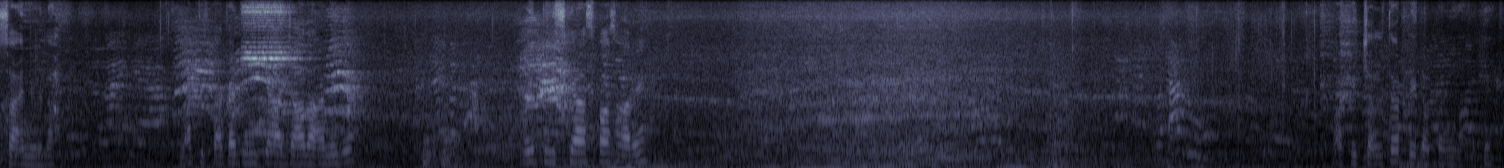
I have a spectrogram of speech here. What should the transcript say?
साइन विला बाकी पैकेटिंग के आज ज़्यादा आने के वही तीस के आसपास आ रहे हैं। बाकी चलते और पिकअप आते हैं?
